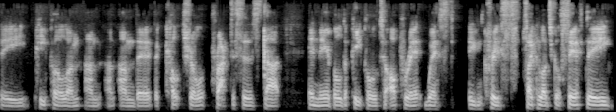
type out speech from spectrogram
the people and, and, and the, the cultural practices that enable the people to operate with increased psychological safety,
